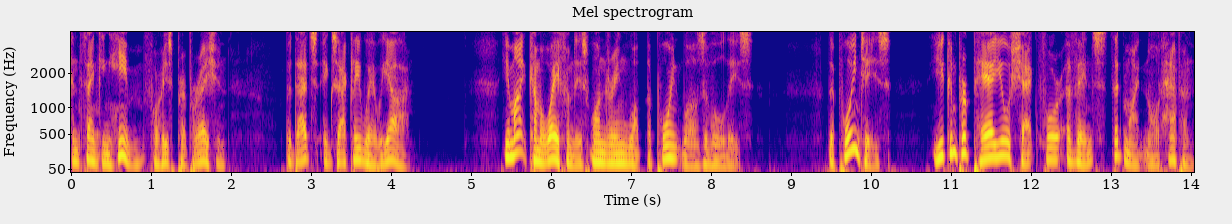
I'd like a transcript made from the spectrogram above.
and thanking him for his preparation, but that's exactly where we are. You might come away from this wondering what the point was of all this. The point is you can prepare your shack for events that might not happen.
